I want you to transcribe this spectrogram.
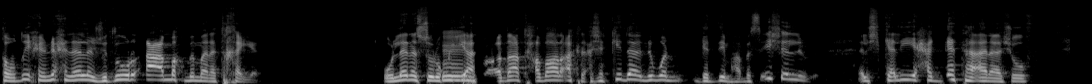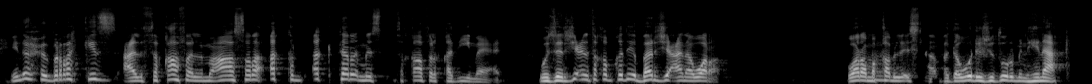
توضيح إنه نحن لنا جذور أعمق مما نتخيل ولنا سلوكيات وعادات حضارة أكثر عشان كذا نبغى نقدمها. بس إيش ال- الإشكالية حقتها أنا أشوف؟ انه بنركز على الثقافة المعاصرة أكثر من الثقافة القديمة يعني. وإذا رجعنا للثقافه القديمه برجع أنا ورا. ورا ما. قبل الإسلام بدور لي جذور من هناك.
